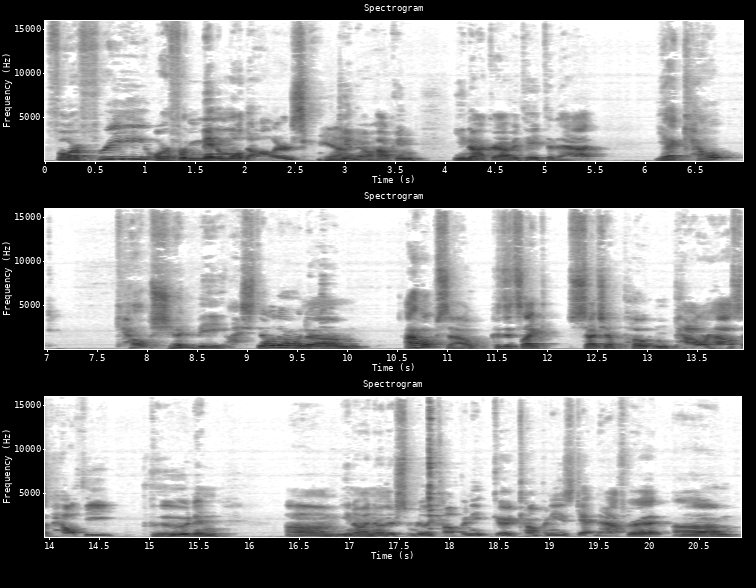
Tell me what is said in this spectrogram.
for free or for minimal dollars yeah. you know how can you not gravitate to that? Yeah kelp kelp should be i still don't um i hope so because it's like such a potent powerhouse of healthy food and um, you know, I know there's some really company good companies getting after it. Um,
